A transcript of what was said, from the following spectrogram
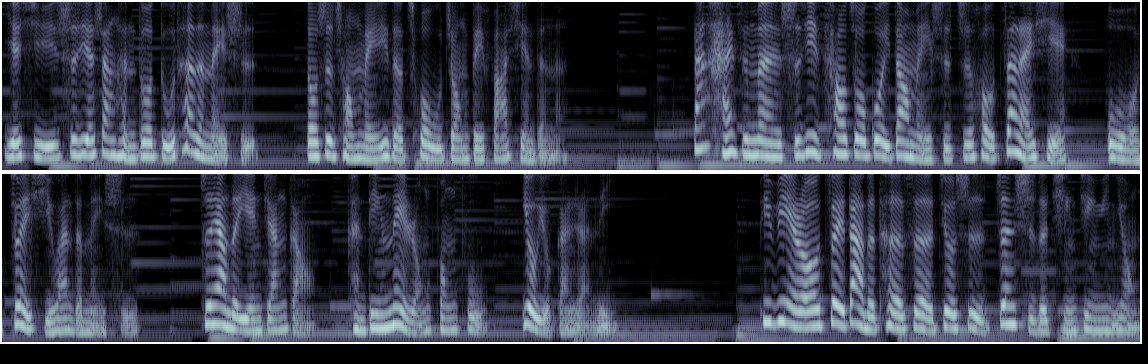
也许世界上很多独特的美食，都是从美丽的错误中被发现的呢。当孩子们实际操作过一道美食之后，再来写。我最喜欢的美食，这样的演讲稿肯定内容丰富又有感染力。PBL 最大的特色就是真实的情境运用，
